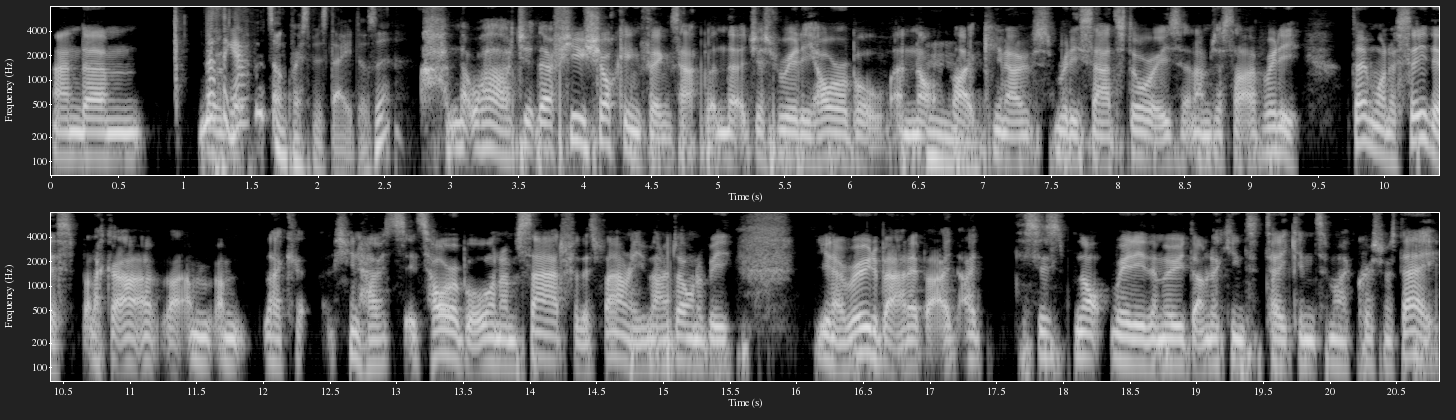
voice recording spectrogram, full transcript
and um, Nothing was- happens on Christmas Day, does it? no, wow, there are a few shocking things happen that are just really horrible and not Hmm. like you know really sad stories. And I'm just like, I've really don't want to see this, but like I, I- I'm, I'm like you know it's it's horrible, and I'm sad for this family, and I don't want to be you know rude about it, but I, I this is not really the mood that I'm looking to take into my Christmas day.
